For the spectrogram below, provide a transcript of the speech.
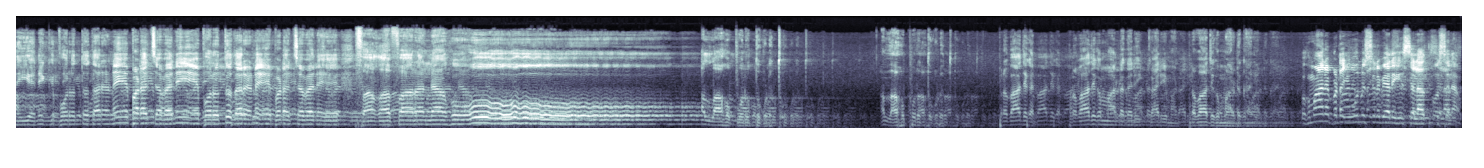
നീ എനിക്ക് പുറത്തു തരണേ പടച്ചവനെ പുറത്തു തരണേ പടച്ചവനെ ഫഗഫറ ലഹു അല്ലാഹു പുറത്തു കൊടുത്തു അള്ളാഹു പുറത്തു കൊടുത്തു. പ്രവാചകൻ പ്രവാചകന്മാരുടെ കരി- കാര്യമാണ്. പ്രവാചകന്മാരുടെ കാര്യം. ബഹുമാനപ്പെട്ട യൂനുസ് നബി അലൈഹി സ്വലാത്തു വസ്സലാം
